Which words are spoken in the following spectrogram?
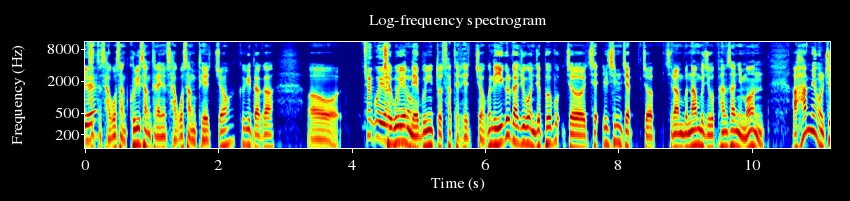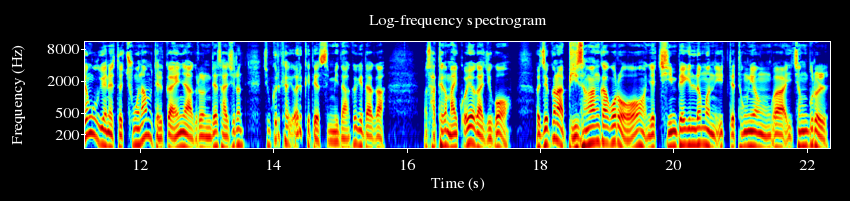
예? 어쨌든 사고 상 구리 상태나 좀 사고 상태였죠. 거기다가 어 최고위원, 최고위원 네 분이 또 사퇴를 했죠. 근데 이걸 가지고 이제 법, 저, 1심제, 저, 지난번 남부지법 판사님은 아, 한 명을 전국위원회에서 더 충원하면 될 거 아니냐 그러는데 사실은 지금 그렇게 하기 어렵게 되었습니다. 거기다가 뭐 사태가 많이 꼬여가지고 어쨌거나 비상한 각오로 이제 지인 100일 넘은 이 대통령과 이 정부를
